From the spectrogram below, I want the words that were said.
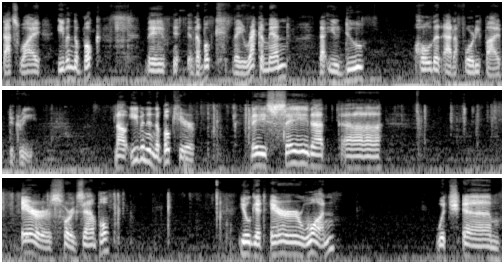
That's why even the book they the book they recommend that you do hold it at a 45 degree. Now, even in the book here, they say that uh, errors, for example, you'll get error 1, which um,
